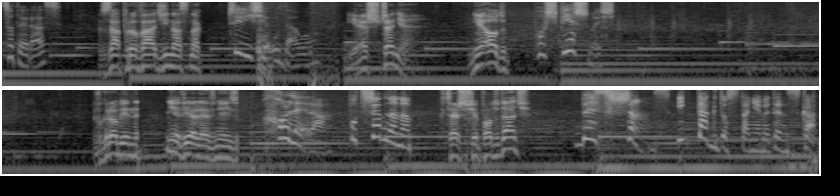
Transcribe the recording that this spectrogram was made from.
Co teraz? Zaprowadzi nas na... Czyli się udało. Jeszcze nie. Nie od... Pośpieszmy się. W grobie niewiele w niej... z- Cholera! Potrzebna nam... Chcesz się poddać? Bez szans! I tak dostaniemy ten skarb.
